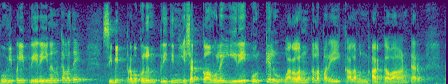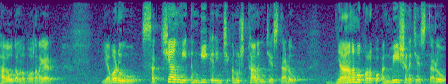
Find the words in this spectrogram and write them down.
భూమిపై పేరైనన్ కలదే సిబి ప్రముఖులున్ ప్రీతిన్ యశక్కాములై ఈరే కోర్కెలు వరలం తలపరే కాలమున్ భార్గవ అంటారు. భాగవతంలో పోతన గారు ఎవడు సత్యాన్ని అంగీకరించి అనుష్ఠానం చేస్తాడో జ్ఞానము కొరకు అన్వేషణ చేస్తాడో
